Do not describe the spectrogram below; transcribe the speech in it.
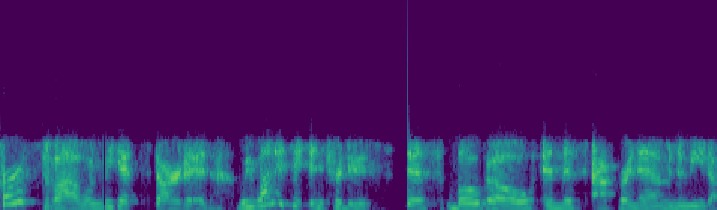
first, uh, when we get started, we wanted to introduce this logo and this acronym NMEDA.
